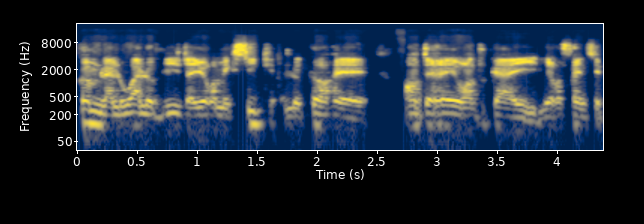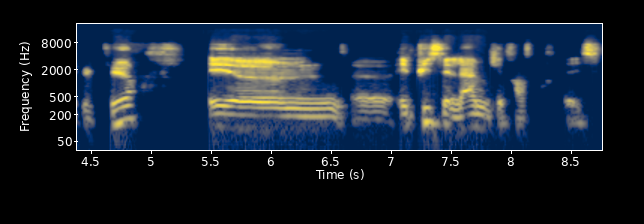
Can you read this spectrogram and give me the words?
comme la loi l'oblige d'ailleurs au Mexique, le corps est enterré ou en tout cas il, reçoit une sépulture. Et, euh, et puis c'est l'âme qui est transportée ici.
